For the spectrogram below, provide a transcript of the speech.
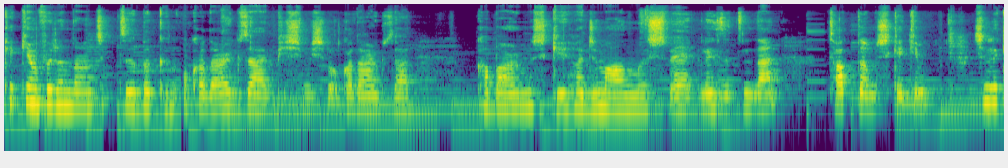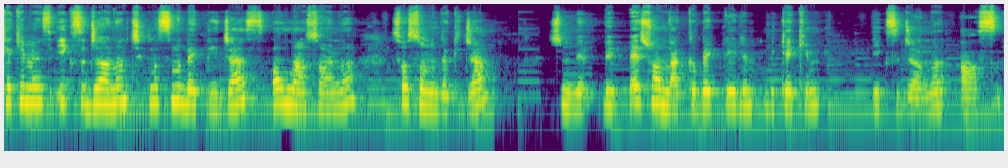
Kekim fırından çıktı. Bakın o kadar güzel pişmiş ve o kadar güzel kabarmış ki hacim almış ve lezzetinden tatlamış kekim. Şimdi kekimin ilk sıcağının çıkmasını bekleyeceğiz. Ondan sonra sosunu dökeceğim. Şimdi bir 5-10 dakika bekleyelim bir kekim ilk sıcağını alsın.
